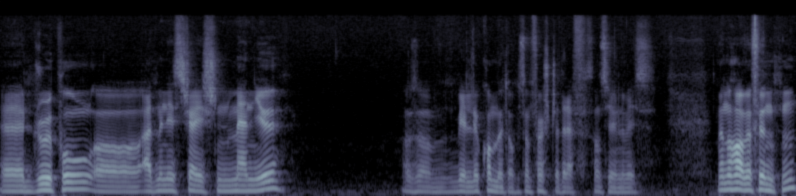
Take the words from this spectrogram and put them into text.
eh, Drupal og Administration Menu. Og så ville det kommet opp som første treff, sannsynligvis. Men nå har vi funnet den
